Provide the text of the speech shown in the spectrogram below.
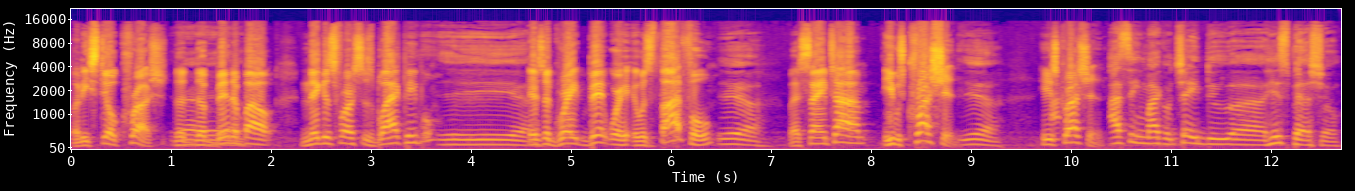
but he still crushed. The, Yeah, the yeah. bit about niggas versus black people Yeah. is a great bit where it was thoughtful, yeah. but at the same time, he was crushing. Yeah. He was crushing. I seen Michael Che do uh, his special.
